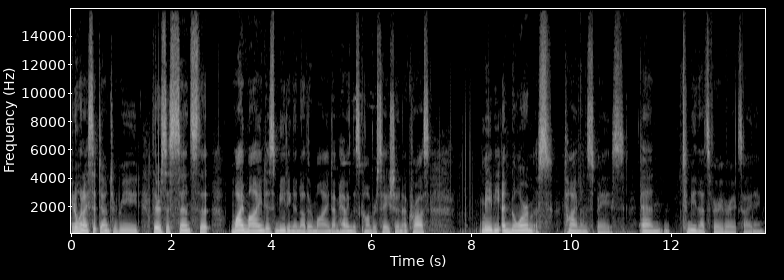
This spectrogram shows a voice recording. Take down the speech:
you know, when I sit down to read, there's this sense that my mind is meeting another mind. I'm having this conversation across maybe enormous time and space. And to me, that's very, very exciting.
